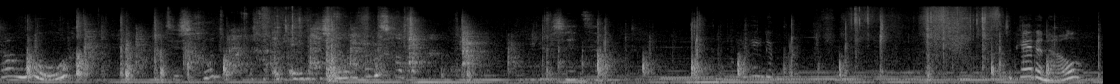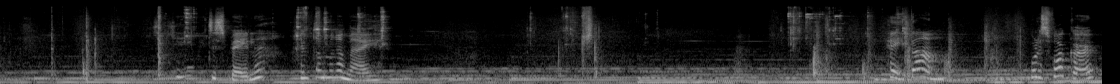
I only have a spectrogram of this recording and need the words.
Zo moe. Het is goed. Dan ga ik even snel de boodschappen zetten. Hele... Wat doe jij er nou? Zit je hiermee te spelen? Geef het dan maar aan mij. Hé, hey, Daan. Word eens wakker.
